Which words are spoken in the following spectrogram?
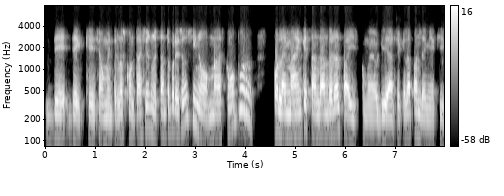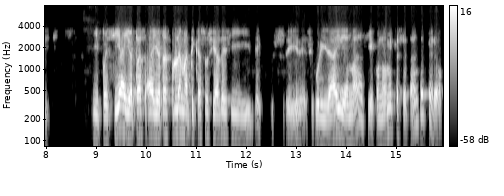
de, de, que se aumenten los contagios, no es tanto por eso, sino más como por, por la imagen que están dándole al país, como de olvidarse que la pandemia existe. Y pues sí, hay otras, hay otras problemáticas sociales y de, y de seguridad y demás, y económicas ciertamente, pero...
